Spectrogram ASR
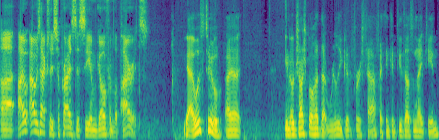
uh, I, I was actually surprised to see him go from the Pirates. Yeah, I was too. I, uh, you know, Josh Bell had that really good first half, I think, in 2019,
